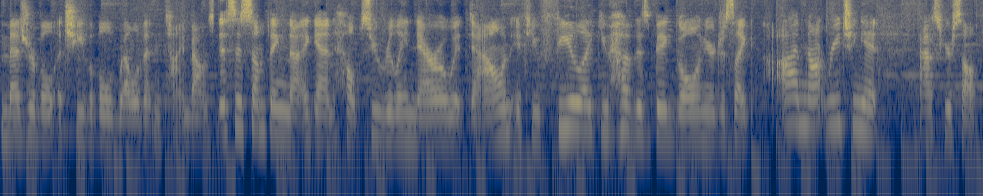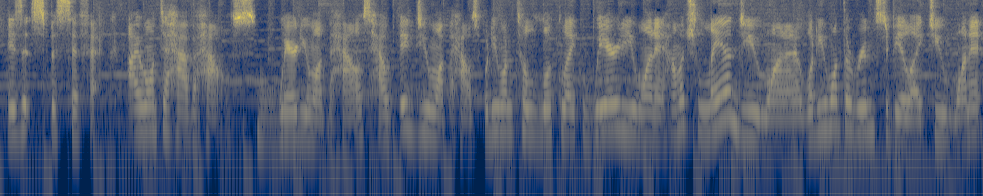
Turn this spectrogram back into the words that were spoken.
measurable, achievable, relevant, and time bound. This is something that, again, helps you really narrow it down. If you feel like you have this big goal and you're just like, I'm not reaching it, Ask yourself, is it specific? I want to have a house. Where do you want the house? How big do you want the house? What do you want it to look like? Where do you want it? How much land do you want on it? What do you want the rooms to be like? Do you want it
